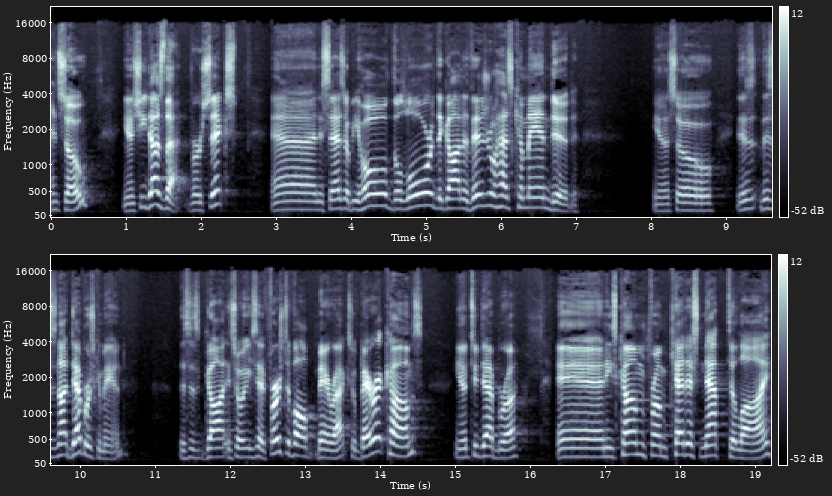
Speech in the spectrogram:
And so, you know, she does that. Verse 6, and it says, Oh, behold, the Lord, the God of Israel, has commanded. You know, so this is, this is not Deborah's command. This is God. And so he said, first of all, Barak. So Barak comes, you know, to Deborah, and he's come from Kedesh Naphtali,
